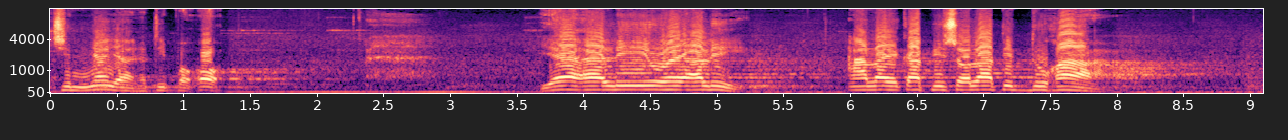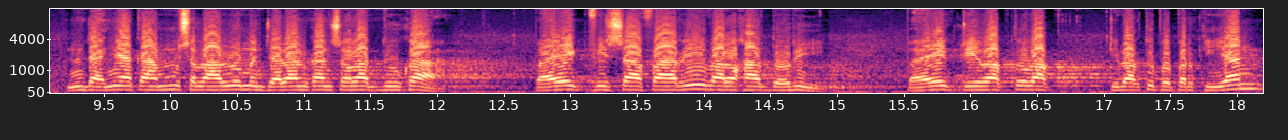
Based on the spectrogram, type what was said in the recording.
gymnya ya jadi pook. Ya Ali wa Ali alaika bisolatid duha. Hendaknya kamu selalu menjalankan sholat duha baik fisafari wal khadori baik di waktu di waktu bepergian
